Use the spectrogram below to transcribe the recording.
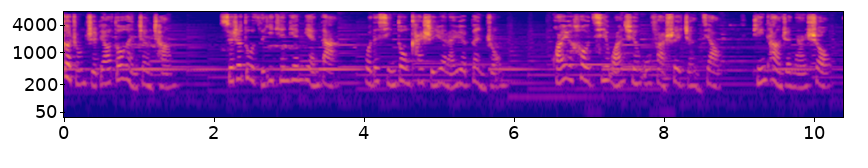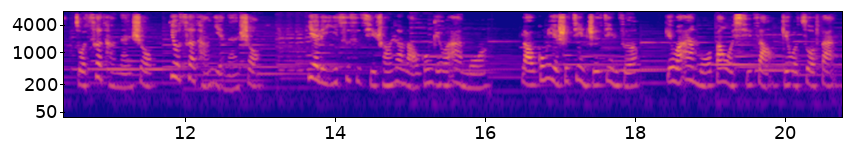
各种指标都很正常。随着肚子一天天变大，我的行动开始越来越笨重。怀孕后期完全无法睡整觉，平躺着难受，左侧躺难受，右侧躺也难受。夜里一次次起床让老公给我按摩，老公也是尽职尽责，给我按摩，帮我洗澡，给我做饭。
